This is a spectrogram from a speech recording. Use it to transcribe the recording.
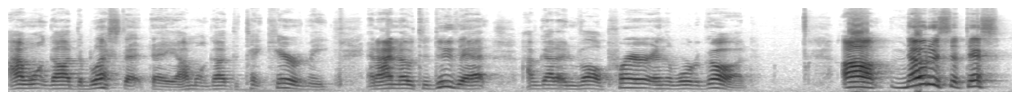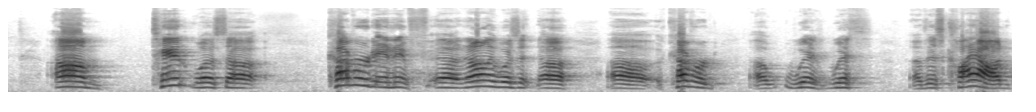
I want God to bless that day. I want God to take care of me. And I know to do that, I've got to involve prayer and the Word of God. Uh, notice that this um, tent was uh, covered, and it uh, not only was it uh, uh, covered uh, with with this cloud,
